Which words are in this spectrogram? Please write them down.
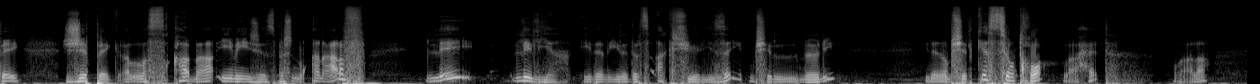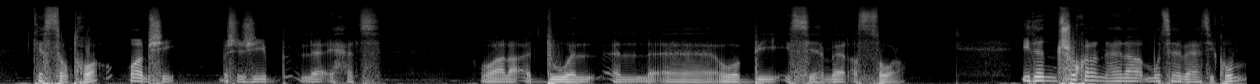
JPG. غنلصقها مع images باش نبقى نعرف لي لي ليان اذا الا درت actualiser نمشي للموني اذا نمشي ل question 3 لاحظ voilà question 3 ونمشي باش نجيب لائحه ولا الدول آه، باستعمال الصورة إذا شكرا على متابعتكم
